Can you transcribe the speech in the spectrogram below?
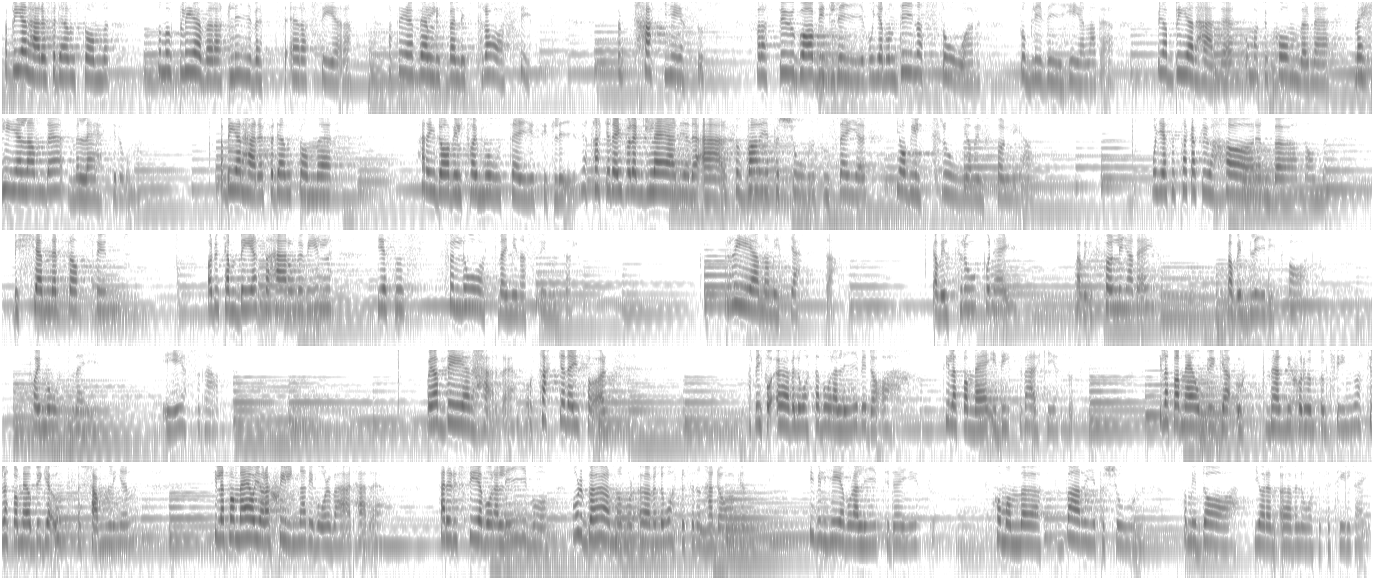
Jag ber Herre för den som, som upplever att livet är raserat, att det är väldigt, väldigt trasigt. Men tack Jesus för att du gav ditt liv och genom dina sår så blir vi helade. Och jag ber Herre om att du kommer med, med helande, med läkedom. Jag ber Herre för den som eh, Herre idag vill ta emot dig i sitt liv. Jag tackar dig för den glädje det är för varje person som säger jag vill tro, jag vill följa. Och Jesus, tack att du hör en bön om bekännelse av synd. Ja, du kan be så här om du vill. Jesus, förlåt mig mina synder. Rena mitt hjärta. Jag vill tro på dig. Jag vill följa dig. Jag vill bli ditt barn. Ta emot mig i Jesu namn. Och jag ber Herre och tackar dig för att vi får överlåta våra liv idag till att vara med i ditt verk Jesus. Till att vara med och bygga upp människor runt omkring oss, till att vara med och bygga upp församlingen. Till att vara med och göra skillnad i vår värld, Herre. Herre, du ser våra liv och vår bön och vår överlåtelse den här dagen. Vi vill ge våra liv till dig Jesus. Kom och möt varje person som idag gör en överlåtelse till dig.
